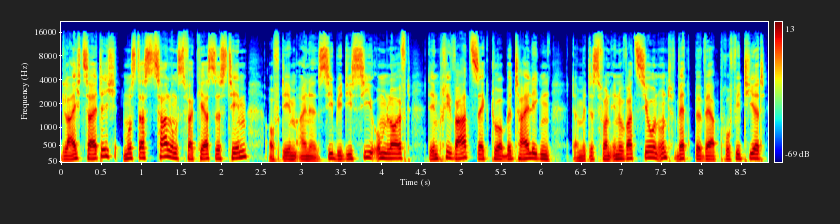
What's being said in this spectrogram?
Gleichzeitig muss das Zahlungsverkehrssystem, auf dem eine CBDC umläuft, den Privatsektor beteiligen, damit es von Innovation und Wettbewerb profitiert,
